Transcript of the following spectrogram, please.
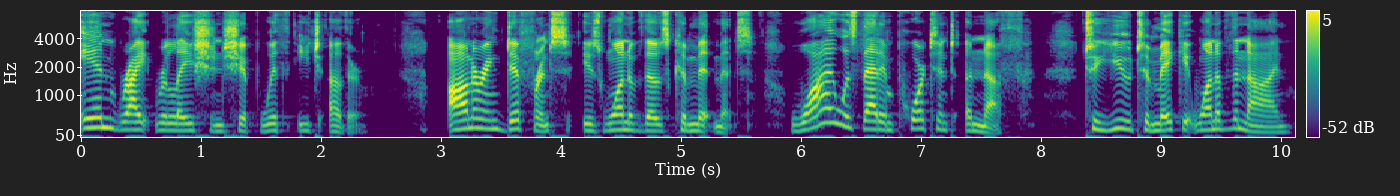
in right relationship with each other. Honoring difference is one of those commitments. Why was that important enough to you to make it one of the nine?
